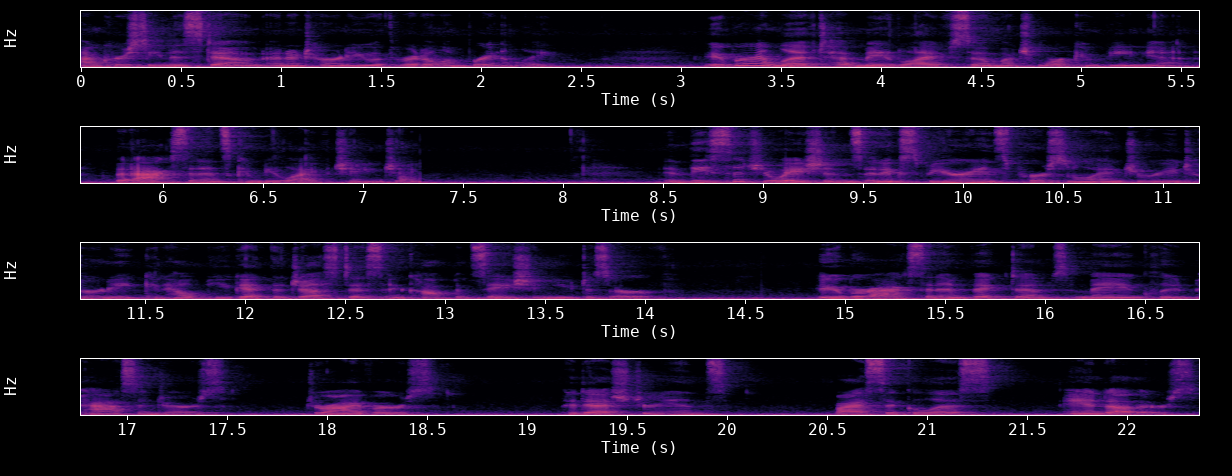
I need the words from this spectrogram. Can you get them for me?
I'm Christina Stone, an attorney with Riddle and Brantley. Uber and Lyft have made life so much more convenient, but accidents can be life changing. In these situations, an experienced personal injury attorney can help you get the justice and compensation you deserve. Uber accident victims may include passengers, drivers, pedestrians, bicyclists, and others.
